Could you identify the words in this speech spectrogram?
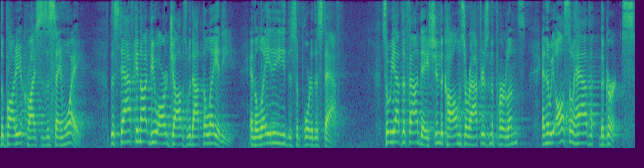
The body of Christ is the same way. The staff cannot do our jobs without the laity, and the laity need the support of the staff. So we have the foundation, the columns, the rafters, and the purlins. And then we also have the girts.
